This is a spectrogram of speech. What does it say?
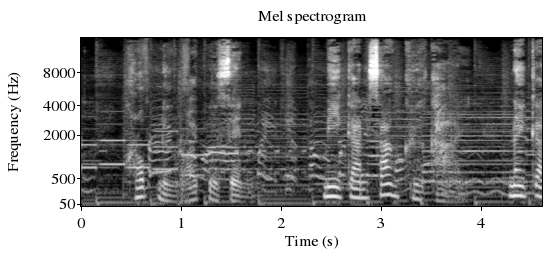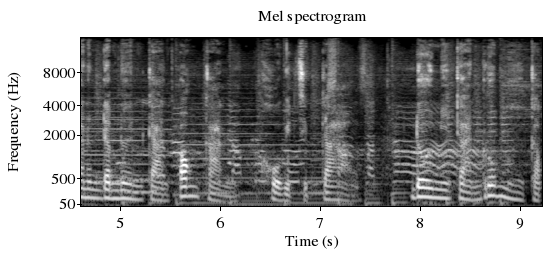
2019 ครบ 100% มีการสร้างเครือข่ายในการดำเนินการป้องกันโควิด -19 โดยมีการร่วมมือกับ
